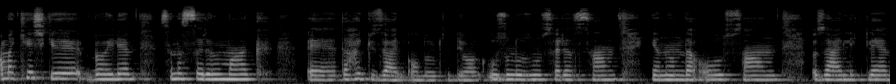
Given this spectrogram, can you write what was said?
Ama keşke böyle sana sarılmak e, daha güzel olurdu diyor. Uzun uzun sarılsam, yanında olsam, özellikle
